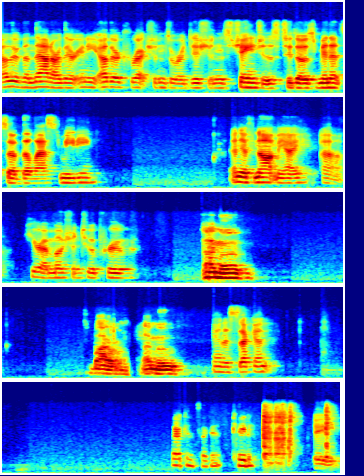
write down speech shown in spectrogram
other than that, are there any other corrections or additions, changes to those minutes of the last meeting? And if not, may I uh, hear a motion to approve? I move. Byron, I move. And a second? Second, second. Katie. Katie.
